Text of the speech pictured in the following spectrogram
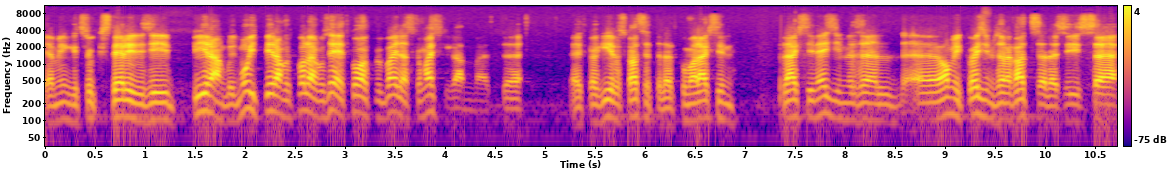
ja mingit sihukest erilisi piiranguid, muid piiranguid pole kui see, et aeg peab väljas ka maski kandma, et, et ka kiiruskatsetel, et kui ma läksin, läksin esimesel äh, hommiku esimesele katsele, siis äh,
